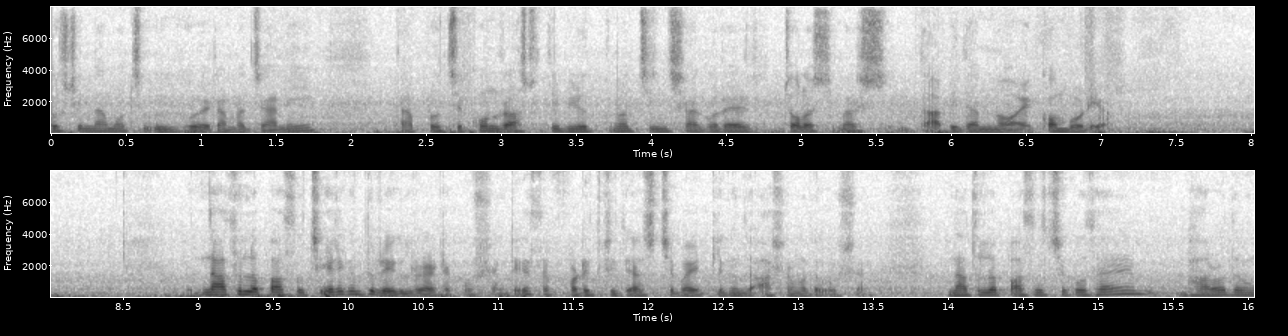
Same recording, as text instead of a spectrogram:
গোষ্ঠীর নাম হচ্ছে উইঘুর, এটা আমরা জানি। তারপর হচ্ছে কোন রাষ্ট্রটি বিরোধপূর্ণ চীন সাগরের জলসীমার দাবিদার নয়, কম্বোডিয়া। নাথুলা পাস হচ্ছে, এটা কিন্তু রেগুলার একটা কোশ্চেন ঠিক আছে? ফর্টি থ্রিতে আসছে বা এটা কিন্তু আসার মতো কোশ্চেন নাথুলা পাস হচ্ছে কোথায়? ভারত এবং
